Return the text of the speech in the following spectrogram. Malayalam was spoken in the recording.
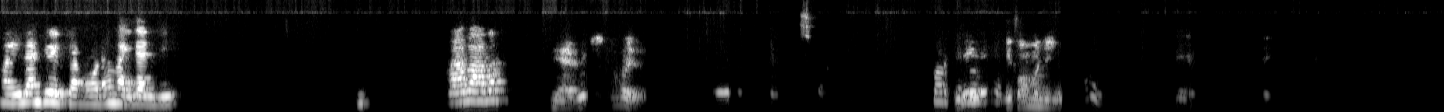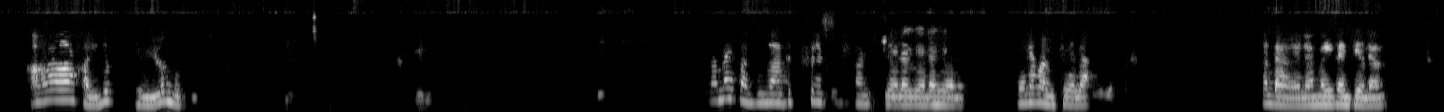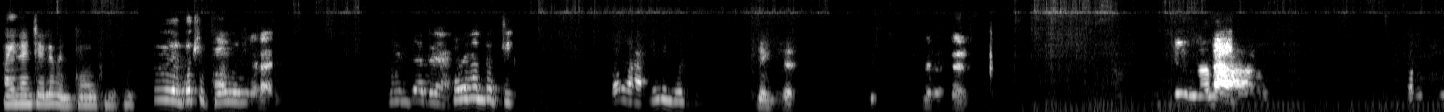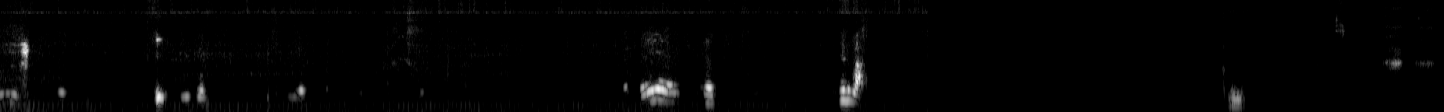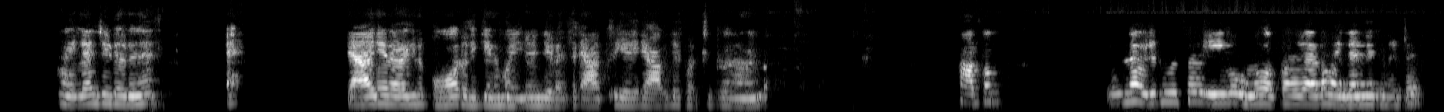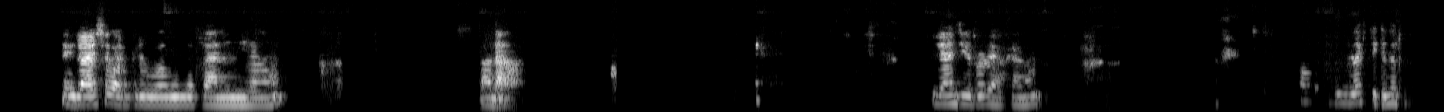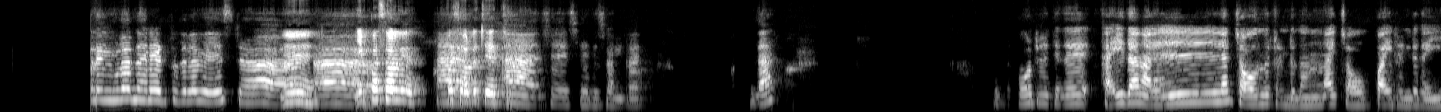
മൈലാഞ്ചി വെക്കാൻ പോണേ മൈലാഞ്ചി. ആ കയ്യിൽ മുഴുവൻ കുത്തി നന്നായി കണ്ടു അടുത്ത് കാണിച്ചേല ഇല ഇല ഇല. കാണിച്ചേല കണ്ടാ ഇല മൈലാഞ്ചി ഇല. ఐలాండ్ చేయలే? వెళ్తాను കുത്തി മൈലാഞ്ചിയുടെ രാവിലെ ഏതാണെങ്കിലും പോറടിക്കണം മൈലാഞ്ചിയുടെ രാത്രിയായി. രാവിലെ കുറച്ചിട്ട് വേണം. അപ്പം ഇന്ന് ഒരു ദിവസം ലീവ് ഉള്ളൂ. അപ്പൊ കാരണം മൈലാഞ്ചി ഇട്ടിട്ട് തിങ്കളാഴ്ച വർക്കിന് പോകുന്ന പ്ലാനിങ്ങിലാണ് അതാ. മൈലാഞ്ചിയുടെ ആക്കണം. ഇരുന്നിട്ട് இவ்வளவு நேரம் எடுத்ததுல வேஸ்டா ம். இப்ப சொல்லு இப்ப சொல்லு சேச்சி ஆ சரி சரி சொல்றேன் இந்தா ഇത് പോട്ടിരിക്കുന്നത് കൈ ഇതാ നല്ല ചുവന്നിട്ടുണ്ട് നന്നായി ചുവപ്പായിട്ടുണ്ട് കൈ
